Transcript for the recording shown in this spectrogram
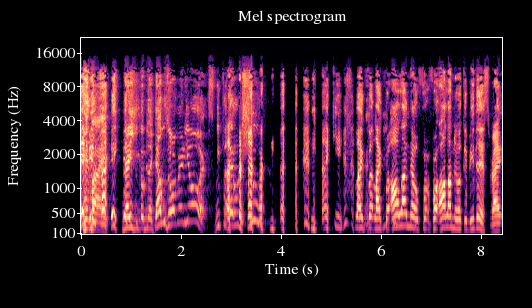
like Nike gonna be like, that was already yours. We put that on the shoe. Nike, like, but like for all I know, for, for all I know, it could be this, right?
